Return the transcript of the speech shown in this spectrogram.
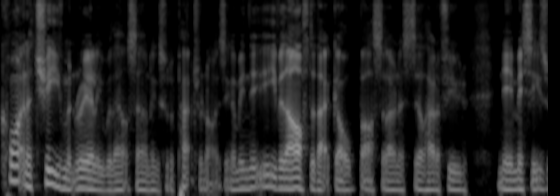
quite an achievement, really, without sounding sort of patronising. I mean, even after that goal, Barcelona still had a few near misses,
